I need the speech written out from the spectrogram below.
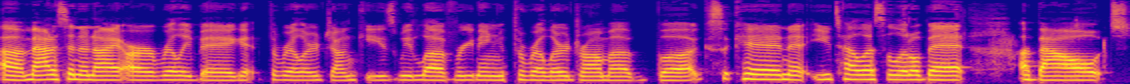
uh, Madison and I are really big thriller junkies. We love reading thriller drama books. Can you tell us a little bit about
